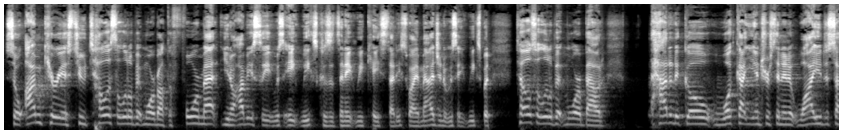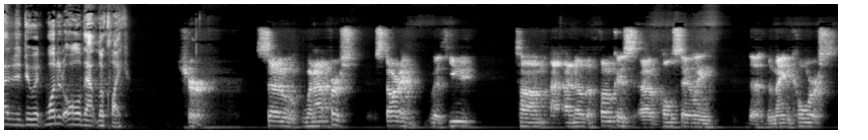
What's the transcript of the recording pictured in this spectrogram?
So I'm curious too. Tell us a little bit more about the format. You know, obviously it was eight weeks because it's an eight week case study. So I imagine it was eight weeks, but tell us a little bit more about how did it go? What got you interested in it? Why you decided to do it? What did all of that look like? Sure. So when I first started with you, Tom, I, I know the focus of wholesaling, the, the main course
